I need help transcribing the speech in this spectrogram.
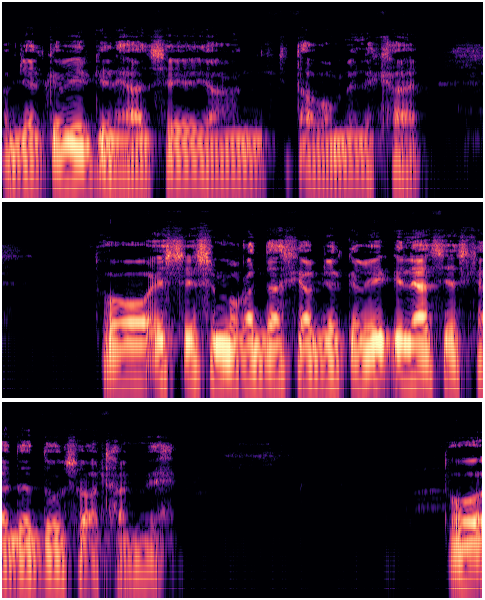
ابجد کبیر کے لحاظ سے یہاں کتابوں میں لکھا ہے۔ تو اس اس مقدس کے ابجد کبیر کے لحاظ سے اس کی عادت دو سو اٹھانوے ہے۔ تو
